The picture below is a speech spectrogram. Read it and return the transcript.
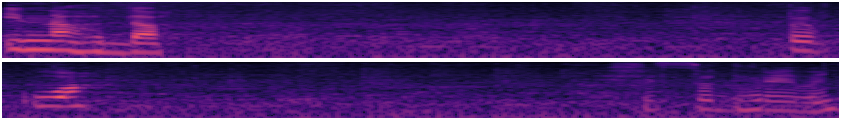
іногда. Пивко 600 гривень.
